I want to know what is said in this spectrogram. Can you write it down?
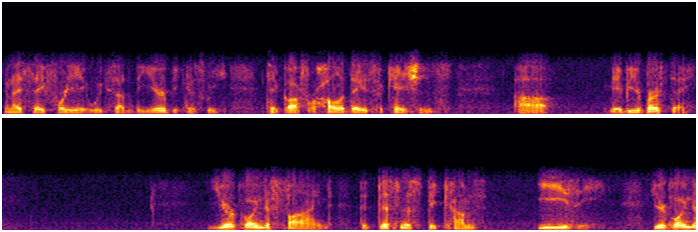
And I say 48 weeks out of the year because we take off for holidays, vacations, uh, maybe your birthday. You're going to find that business becomes easy. You're going to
